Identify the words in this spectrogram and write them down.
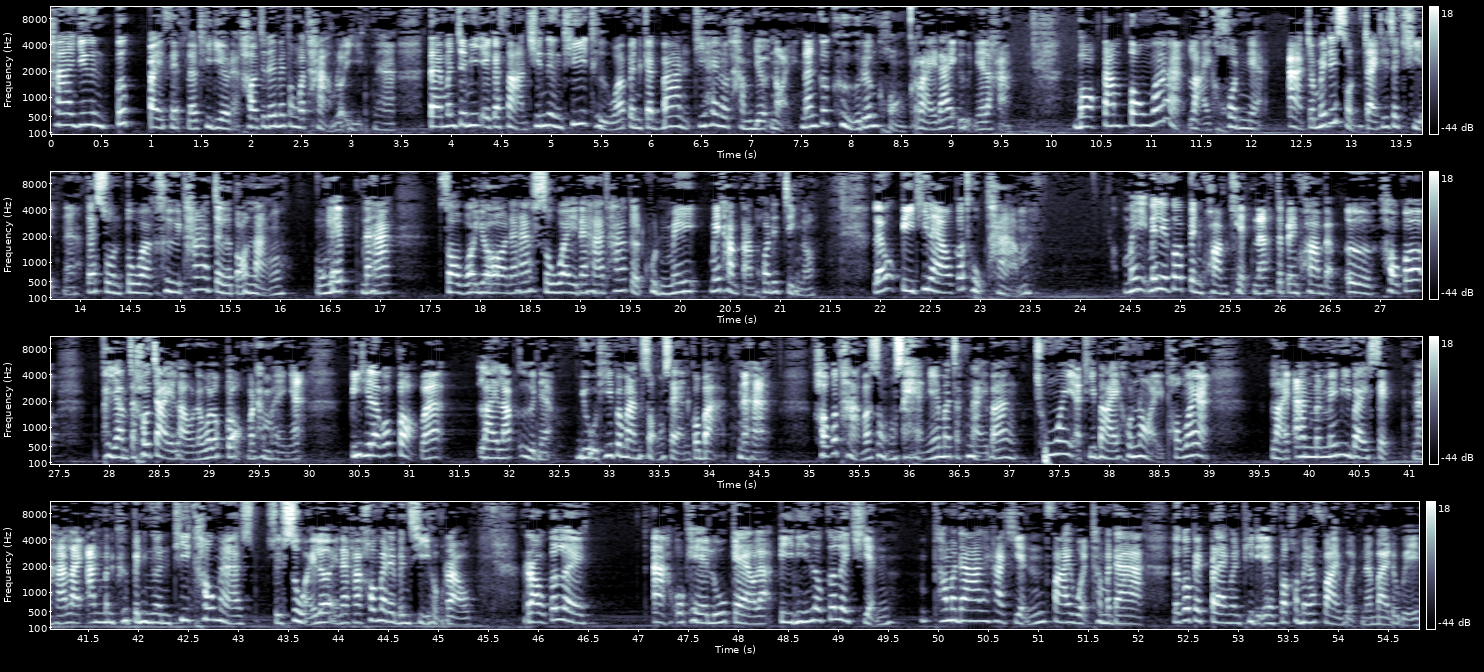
ถ้ายื่นปุ๊บไปเสร็จแล้วทีเดียวเนี่ยเขาจะได้ไม่ต้องมาถามเราอีกนะแต่มันจะมีเอกสารชิ้นหนึ่งที่ถือว่าเป็นการบ้านที่ให้เราทำเยอะหน่อย นั่นก็คือเรื่องของรายได้อื่นเนี่ยแหละค่ะ บอกตามตรงว่าหลายคนเนี่ยอาจจะไม่ได้สนใจที่จะเขียนนะแต่ส่วนตัวคือถ้าเจอตอนหลังวงเล็บนะคะสวยนะคะซวยนะคะถ้าเกิดคุณไม่ไม่ทำตามข้อได้จริงเนาะ แล้วปีที่แล้วก็ถูกถาม ไม่ไม่เรียกว่าเป็นความเข็ดนะ แต่เป็นความแบบเออเขาก็พยายามจะเข้าใจเรานะว่าเรากรอกมาทำไมเงี้ย ปีที่แล้วก็กรอกว่ารายรับอื่นเนี่ยอยู่ที่ประมาณสองแสนกว่าบาทนะคะเขาก็ถามว่าสองแสนเนี่ยมาจากไหนบ้างช่วยอธิบายเขาหน่อย เพราะว่าหลายอันมันไม่มีใบเสร็จนะคะหลายอันมันคือเป็นเงินที่เข้ามาสวยๆเลยนะคะ เข้ามาในบัญชีของเรา เราก็เลยอะโอเค รู้แก้วละ ปีนี้เราก็เลยเขียน ธรรมดาเลยค่ะ เขียนไฟล์ Word ธรรมดา แล้วก็ไปแปลงเป็น PDF เพราะเขาไม่รับไฟล์ Word นะ by the way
